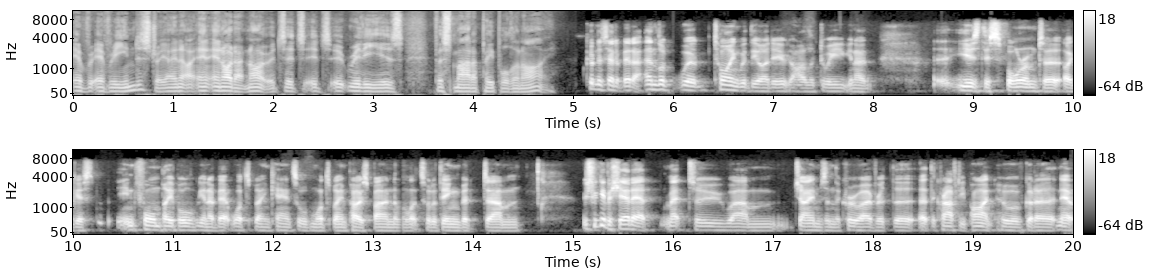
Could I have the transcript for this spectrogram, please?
every every industry? And I, and, and I don't know. It's it's it's it really is for smarter people than I. Couldn't have said it better. And look, we're toying with the idea. Oh, look, do we you know use this forum to, I guess, inform people, you know, about what's been cancelled and what's been postponed and all that sort of thing. But um, we should give a shout out, Matt, to um, James and the crew over at the at the Crafty Pint, who have got a now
